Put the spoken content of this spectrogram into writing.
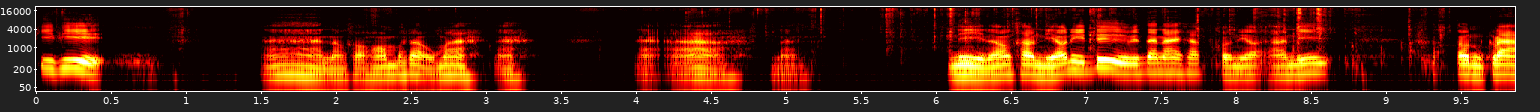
พี่พี่ อ่าน้องข้าวหอมพัฒออกมาอ่าอ่านั่นนี่น้องข้าวเหนียวนี่ดื้อเป็นตาไหนายครับข้าวเหนียวอันนี้ต้นกล้า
